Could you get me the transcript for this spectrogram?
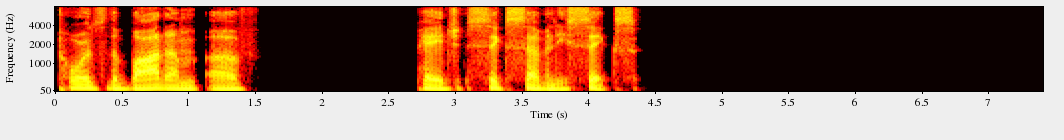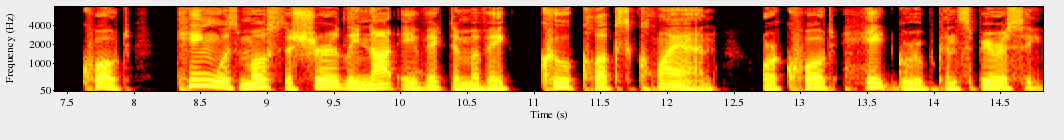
towards the bottom of page 676. Quote King was most assuredly not a victim of a Ku Klux Klan or, quote, hate group conspiracy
